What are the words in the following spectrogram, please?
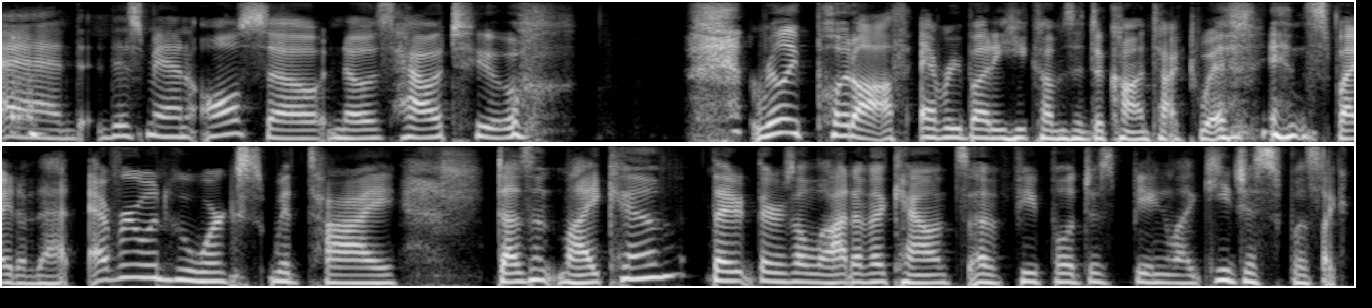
and this man also knows how to really put off everybody he comes into contact with in spite of that. Everyone who works with Ty doesn't like him. There, there's a lot of accounts of people just being like, he just was like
